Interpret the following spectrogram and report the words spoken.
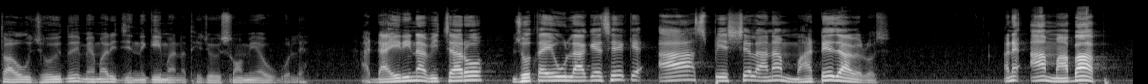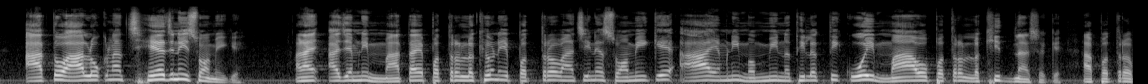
તો આવું જોયું નહીં. મેં મારી જિંદગીમાં નથી જોયું. સ્વામી આવું બોલે આ ડાયરીના વિચારો જોતા એવું લાગે છે કે આ સ્પેશિયલ આના માટે જ આવેલો છે. અને આ મા બાપ આ તો આ લોકના છે જ નહીં સ્વામી કે અને આજે એમની માતાએ પત્ર લખ્યો ને એ પત્ર વાંચીને સ્વામી કે આ એમની મમ્મી નથી લખતી, કોઈ મા આવો પત્ર લખી જ ના શકે. આ પત્ર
